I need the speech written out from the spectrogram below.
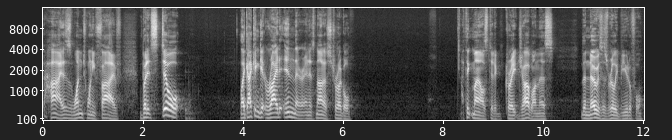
high. This is 125, but it's still like I can get right in there and it's not a struggle. I think Miles did a great job on this. The nose is really beautiful.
